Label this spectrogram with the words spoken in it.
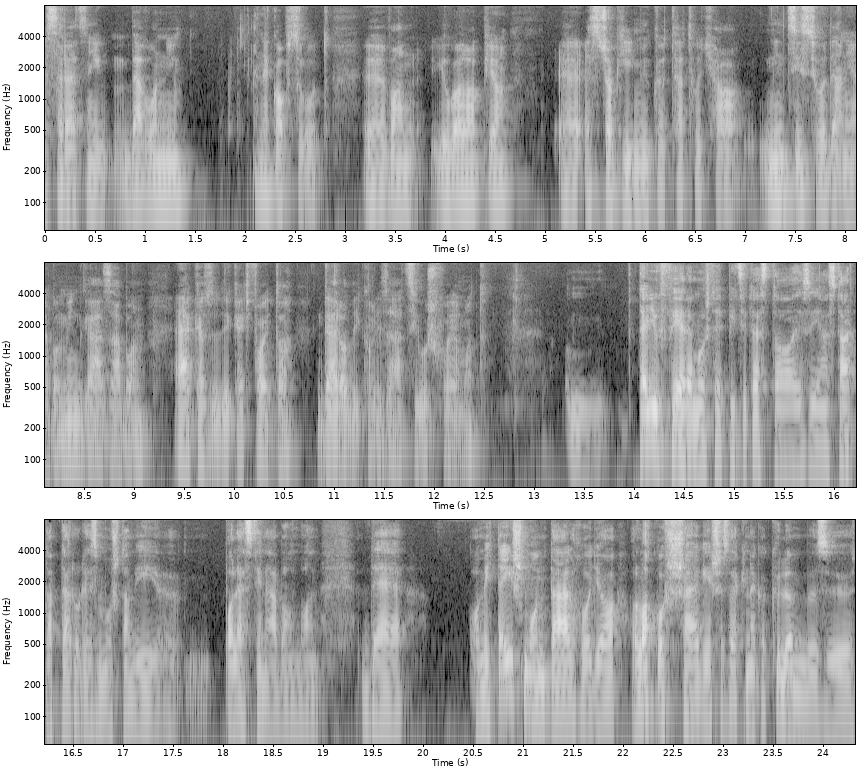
szeretnék bevonni, ennek abszolút van jogalapja, ez csak így működhet, hogyha mind Cisjordániában, mind Gázában elkezdődik egyfajta deradikalizációs folyamat. Tegyük félre most egy picit ezt az ilyen startup terrorizmust, ami Palesztinában van, de amit te is mondtál, hogy a, a lakosság és ezeknek a különböző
